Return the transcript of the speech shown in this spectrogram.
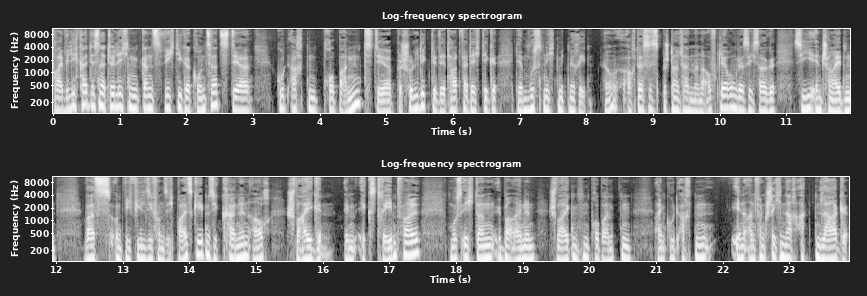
Freiwilligkeit ist natürlich ein ganz wichtiger Grundsatz. Der Gutachtenproband, der Beschuldigte, der Tatverdächtige, der muss nicht mit mir reden. Ja, auch das ist Bestandteil meiner Aufklärung, dass ich sage, Sie entscheiden, was und wie viel Sie von sich preisgeben. Sie können auch schweigen. Im Extremfall muss ich dann über einen schweigenden Probanden ein Gutachten in Anführungsstrichen nach Aktenlage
